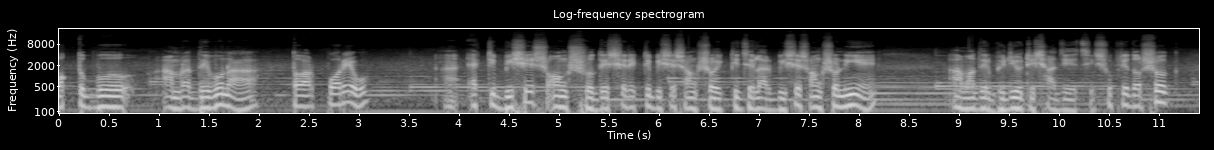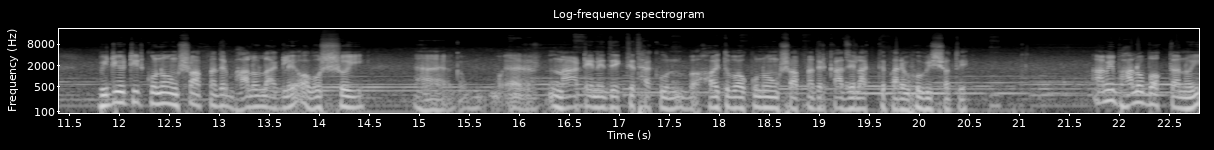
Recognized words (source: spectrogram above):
বক্তব্য আমরা দেব না। তারপরেও একটি বিশেষ অংশ, দেশের একটি বিশেষ অংশ, একটি জেলার বিশেষ অংশ নিয়ে আমাদের ভিডিওটি সাজিয়েছি। সুপ্রিয় দর্শক, ভিডিওটির কোনো অংশ আপনাদের ভালো লাগলে অবশ্যই না টেনে দেখতে থাকুন হয়তো বা কোনো অংশ আপনাদের কাজে লাগতে পারে ভবিষ্যতে। আমি ভালো বক্তা নই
